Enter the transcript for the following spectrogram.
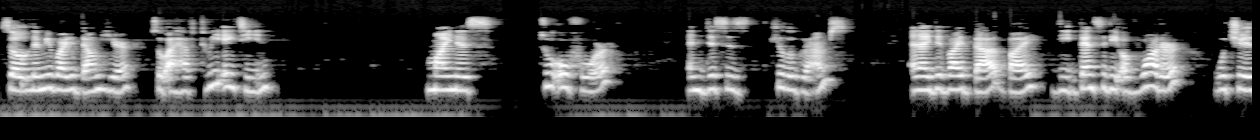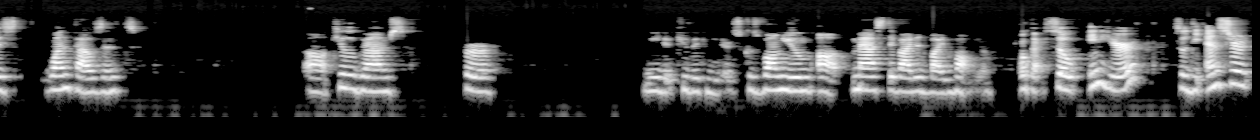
So let me write it down here. So I have 318 minus 204 and this is kilograms and I divide that by the density of water which is 1000 uh, kilograms per meter cubic meters because volume uh mass divided by volume. Okay so in here so the answer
